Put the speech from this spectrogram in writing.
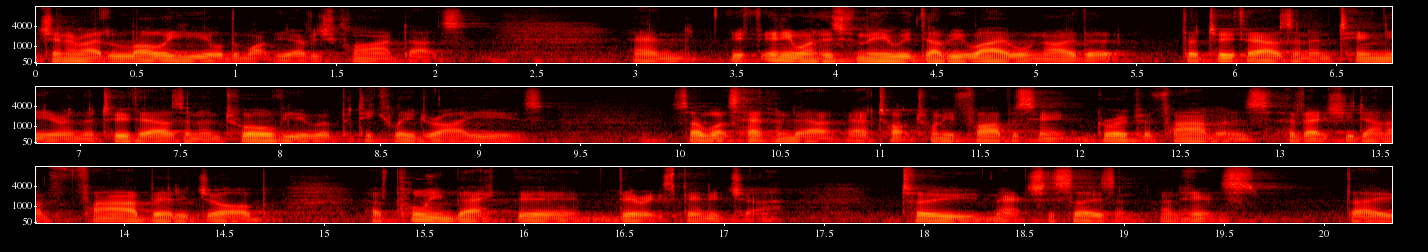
generate a lower yield than what the average client does. And if anyone who's familiar with WA will know that the 2010 year and the 2012 year were particularly dry years. So what's happened, our, our top 25% group of farmers have actually done a far better job of pulling back their, their expenditure to match the season and hence they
